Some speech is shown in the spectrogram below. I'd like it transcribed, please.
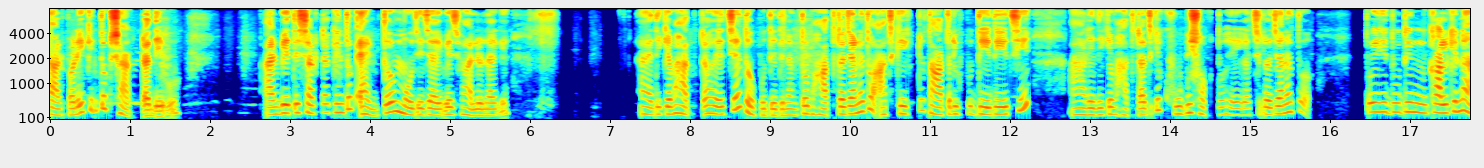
তারপরেই কিন্তু শাকটা দেব। আর বেতে শাকটা কিন্তু একদম মজে যায়, বেশ ভালো লাগে। এদিকে ভাতটা হয়েছে তো উপর দিয়ে দিলাম। তো ভাতটা জানো তো, আজকে একটু তাড়াতাড়ি উপর দিয়ে দিয়েছি। আর এদিকে ভাতটা আজকে খুবই শক্ত হয়ে গেছিল, জানো তো। তো এই যে দুদিন, কালকে না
